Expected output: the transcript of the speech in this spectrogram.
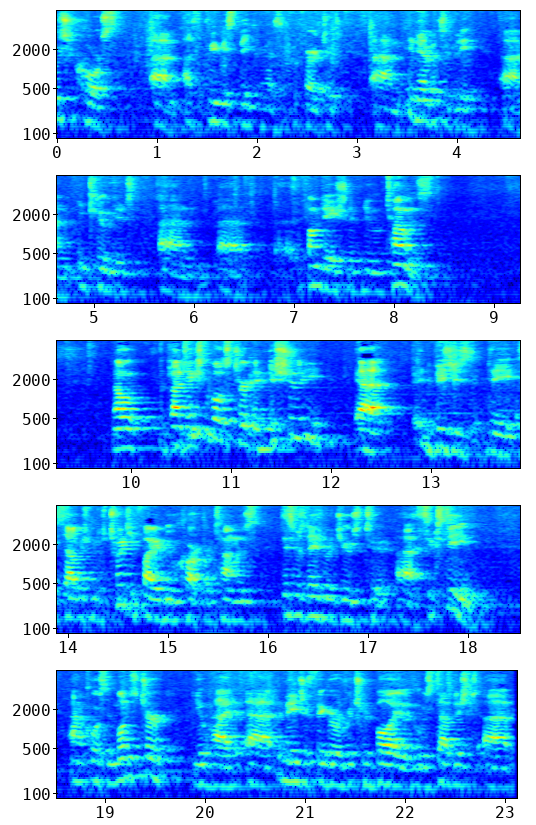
which, of course, um, as the previous speaker has referred to, um, inevitably um, included um, uh, foundation of new towns. Now, the plantation of Ulster initially uh, envisaged the establishment of 25 new corporate towns. This was later reduced to uh, 16. And of course, in Munster, you had uh, the major figure of Richard Boyle, who established uh,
